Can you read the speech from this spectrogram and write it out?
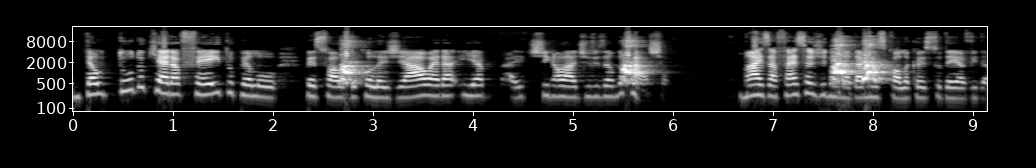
Então, tudo que era feito pelo pessoal do colegial era ia aí tinha lá a divisão do caixa. Mas a festa junina da minha escola que eu estudei a vida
